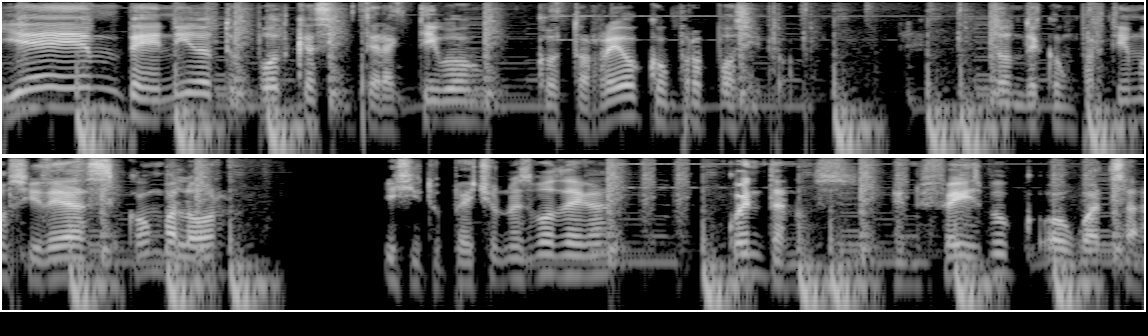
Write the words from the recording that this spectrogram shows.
Bienvenido a tu podcast interactivo Cotorreo con propósito, donde compartimos ideas con valor y si tu pecho no es bodega, cuéntanos en Facebook o WhatsApp.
